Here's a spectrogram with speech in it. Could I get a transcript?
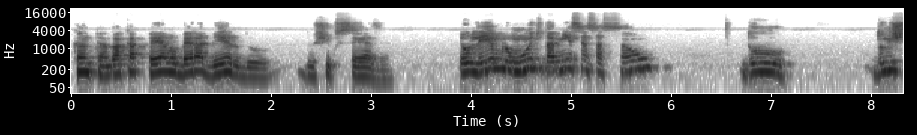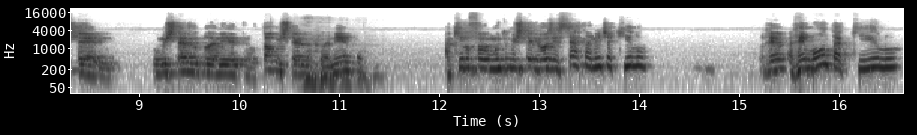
cantando a capela, o beradeiro do, do Chico César. Eu lembro muito da minha sensação do, do mistério, o mistério do planeta, o tal mistério do planeta. Aquilo foi muito misterioso e certamente aquilo remonta aquilo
